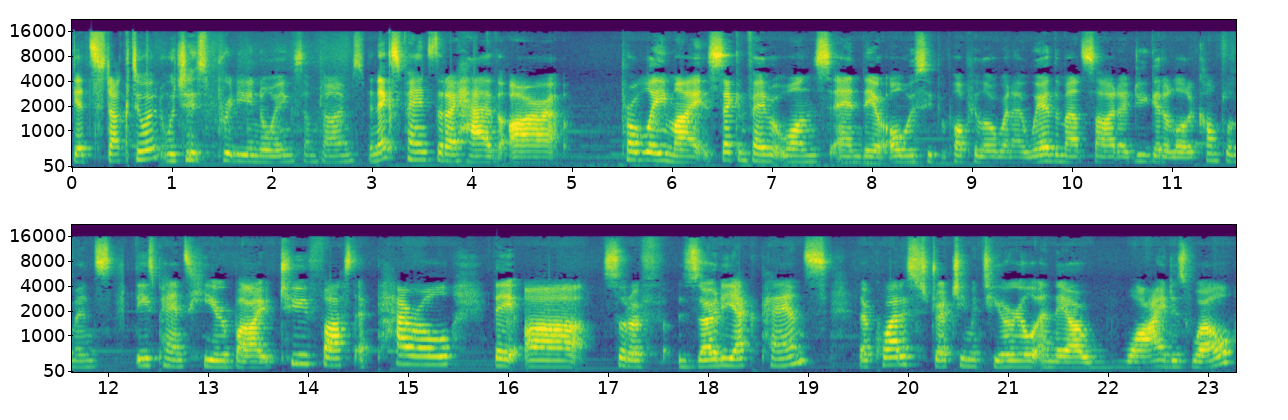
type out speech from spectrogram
gets stuck to it, which is pretty annoying sometimes. The next pants that I have are probably my second favorite ones and they're always super popular when I wear them outside. I do get a lot of compliments. These pants here by Too Fast Apparel. They are sort of zodiac pants. They're quite a stretchy material and they are wide as well.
